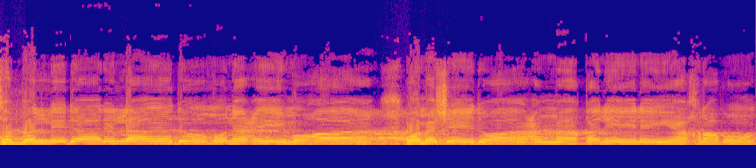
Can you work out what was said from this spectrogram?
تبا لدار لا يدوم نعيمها ومشيدها عما قليل يخرب.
